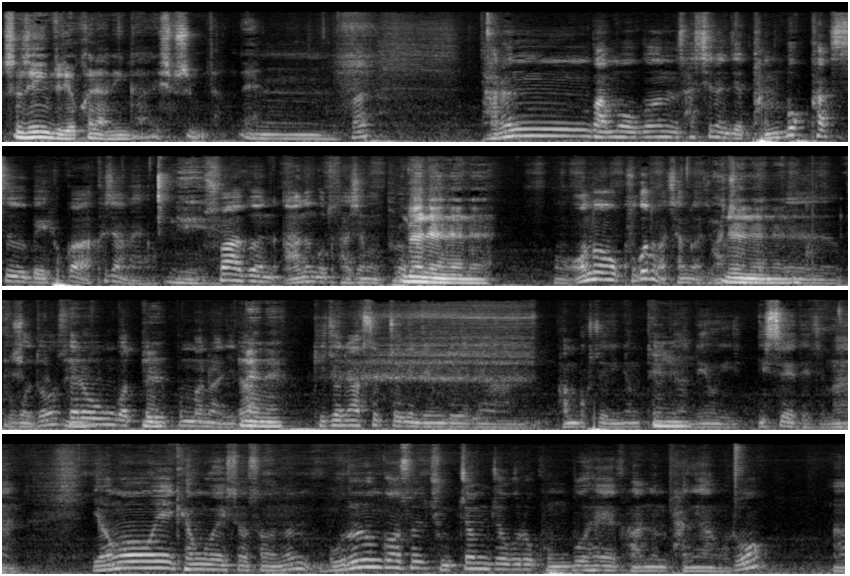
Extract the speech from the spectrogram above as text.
선생님들의 역할이 아닌가 싶습니다. 네. 음, 그러니까 다른 과목은 사실은 이제 반복 학습의 효과가 크잖아요. 예. 수학은 아는 것도 다시 한번 풀어. 네네네네. 어, 언어 국어도 마찬가지고. 네네네. 예, 국어도 새로운 것들뿐만 아니라 네네. 기존의 학습적인 내용들에 대한 반복적인 형태에 음. 대한 내용이 있어야 되지만 영어의 경우에 있어서는 모르는 것을 중점적으로 공부해 가는 방향으로 어,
